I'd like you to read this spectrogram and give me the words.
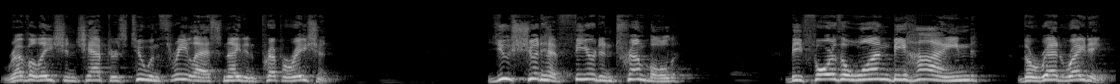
Revelation chapters 2 and 3 last night in preparation, you should have feared and trembled before the one behind the red writing.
